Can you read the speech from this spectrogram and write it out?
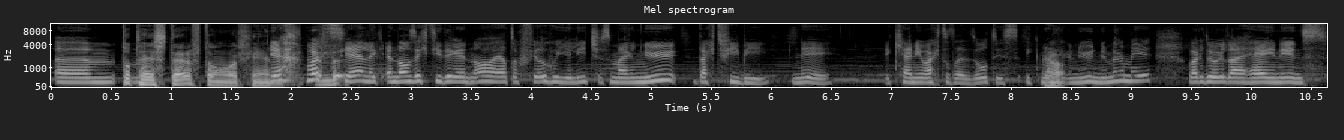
Ehm, Tot hij sterft dan waarschijnlijk. Ja, waarschijnlijk. En dan zegt iedereen, oh, hij had toch veel goede liedjes. Maar nu dacht Phoebe, nee, ik ga niet wachten tot hij dood is. Ik maak Ja. er nu een nummer mee, waardoor dat hij ineens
